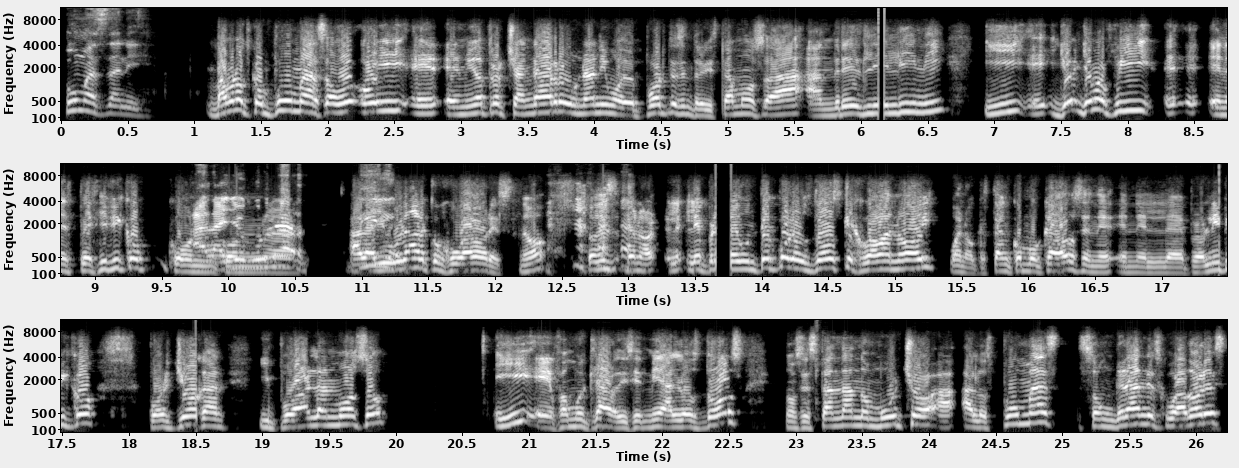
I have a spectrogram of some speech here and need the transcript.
Pumas, Dani. Vámonos con Pumas. Hoy, en, mi otro changarro, Unánimo Deportes, entrevistamos a Andrés Lilini y eh, yo, yo, me fui eh, eh, en específico con... A la yugular. A, la yugular con jugadores, ¿no? Entonces, bueno, le, pregunté por los dos que jugaban hoy, bueno, que están convocados en el, en el Preolímpico, por Johan y por Alan Mozo. Y fue muy claro, dicen, mira, los dos nos están dando mucho a, a, los Pumas, son grandes jugadores,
